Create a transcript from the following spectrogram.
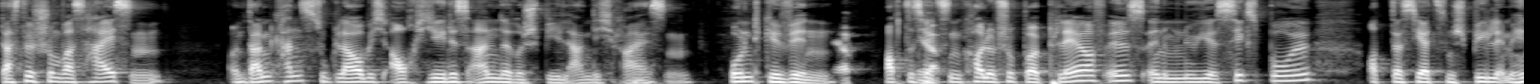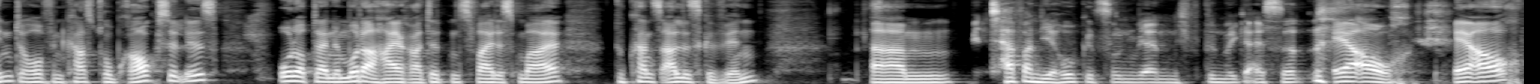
das will schon was heißen. Und dann kannst du, glaube ich, auch jedes andere Spiel an dich reißen und gewinnen. Ja. Ob das ja. jetzt ein College Football Playoff ist, in einem New Year's Six Bowl, ob das jetzt ein Spiel im Hinterhof in Castro Brauxel ist oder ob deine Mutter heiratet ein zweites Mal, du kannst alles gewinnen. Ähm, Metaphern, die ja hochgezogen werden, ich bin begeistert. Er auch. Er auch.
